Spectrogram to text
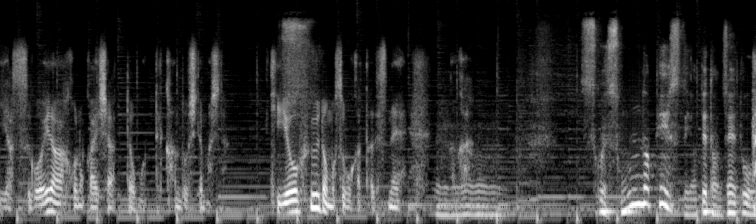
いやすごいなこの会社って思って感動してました。企業風土もすごかったですね。なんか。うんすごいそんなペースでやってたんですね当時、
